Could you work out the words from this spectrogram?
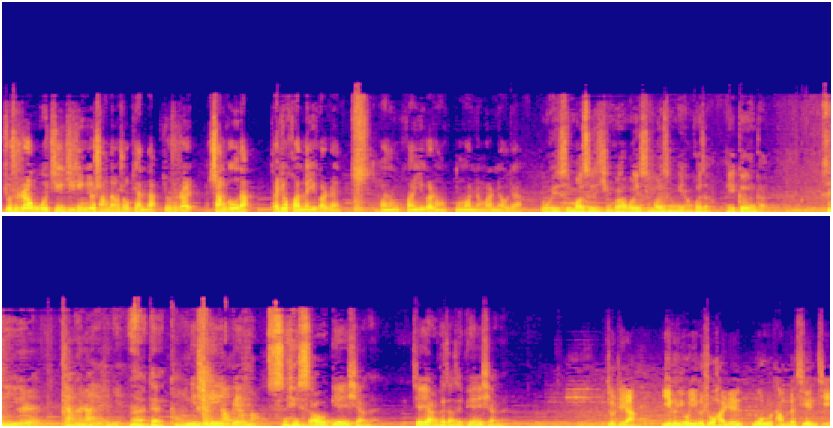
就是这我几几经就上当受骗的，就是这上钩的，他就换了一个人，换换一个人跟我两个聊的。我也是毛手警官，我也是毛手杨科长，一个人干。是你一个人，杨科长也是你。嗯，对。同你声音要变吗？声音稍微变一下呢，叫杨科长是变一下呢。就这样，一个又一个受害人落入他们的陷阱。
